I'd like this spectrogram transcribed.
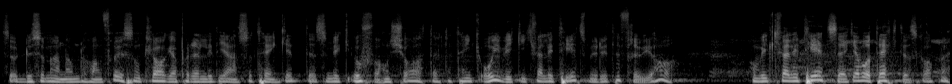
Så du som man, om du har en fru som klagar på dig lite grann så tänk inte så mycket usch vad hon tjatar, utan tänk oj vilken kvalitetsmedveten fru jag har. Hon vill kvalitetssäkra vårt äktenskap. Med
